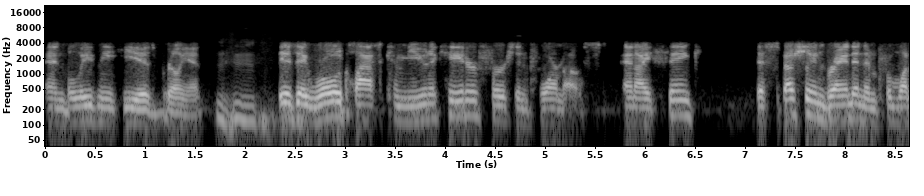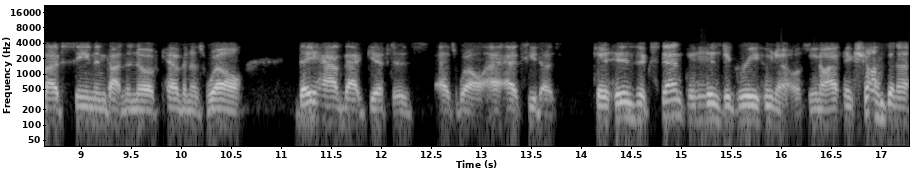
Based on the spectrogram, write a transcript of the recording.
and believe me, he is brilliant, mm-hmm. is a world class communicator first and foremost. And I think, especially in Brandon, and from what I've seen and gotten to know of Kevin as well, they have that gift as as well as he does. To his extent, to his degree, who knows? You know, I think Sean's in a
